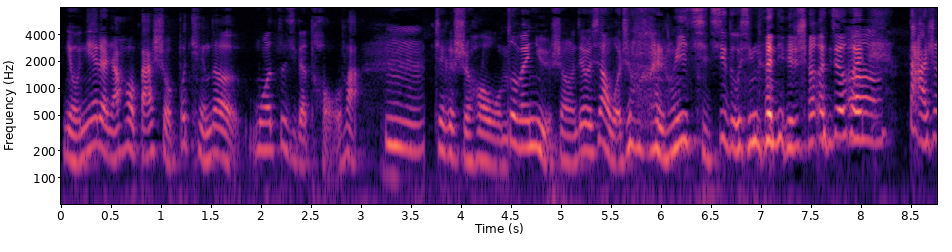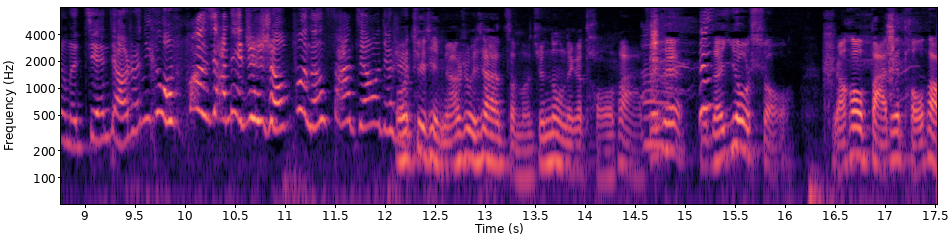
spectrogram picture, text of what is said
扭捏着，然后把手不停的摸自己的头发。嗯，这个时候，我们作为女生，就是像我这种很容易起嫉妒心的女生，就会嗯。大声的尖叫说：“你给我放下那只手，不能撒娇。”就是我具体描述一下怎么去弄这个头发，就是你的右手，然后把这个头发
